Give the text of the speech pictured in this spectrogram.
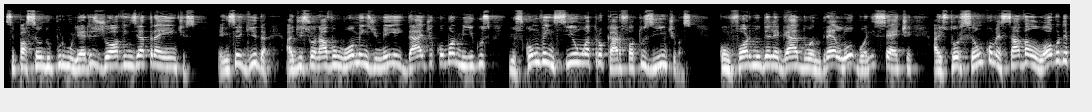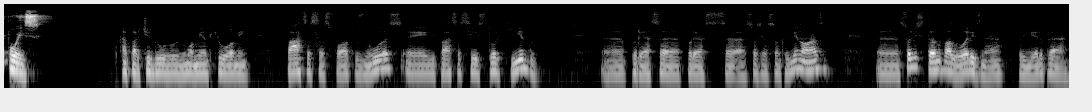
se passando por mulheres jovens e atraentes. Em seguida, adicionavam homens de meia idade como amigos e os convenciam a trocar fotos íntimas. Conforme o delegado André Lobo Anicete, a extorsão começava logo depois. A partir do, momento que o homem passa essas fotos nuas, ele passa a ser extorquido por, essa, por essa associação criminosa, uh, solicitando valores, né, primeiro para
